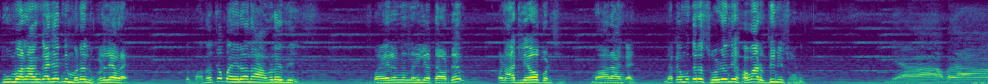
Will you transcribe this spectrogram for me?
તું મારા અંગાજે જ ને મને લુગડા લેવરાય. તો મને તો બૈરાને આવડે છે. બૈરાને નહીં લેતા આવડે? પણ આજ લેવા પડશે મારા અંગાજ નકર હું તને છોડ્યો નહીં હવા સુધી નહીં છોડું લ્યા હવે આ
